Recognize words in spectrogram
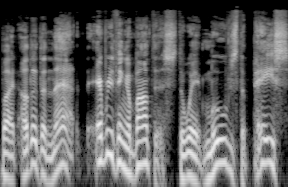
But other than that, everything about this, the way it moves, the pace,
